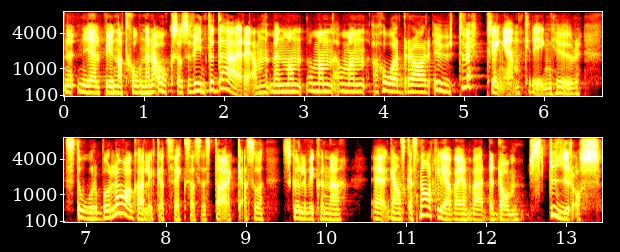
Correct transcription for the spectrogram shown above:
Nu, nu hjälper ju nationerna också, så vi är inte där än. Men man, om, man, om man hårdrar utvecklingen kring hur storbolag har lyckats växa sig starka så skulle vi kunna eh, ganska snart leva i en värld där de styr oss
